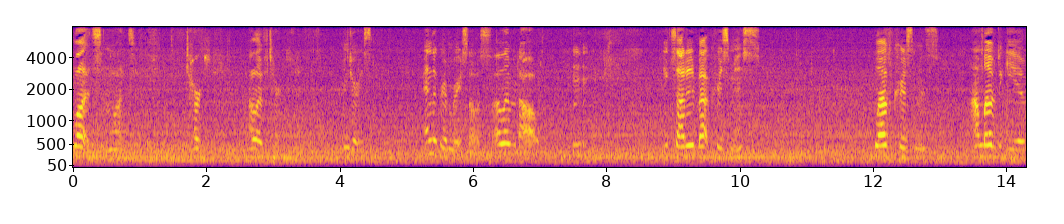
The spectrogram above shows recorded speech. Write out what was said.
lots and lots of turkey. I love turkey. And dressing. And the cranberry sauce. I love it all. Excited about Christmas. Love Christmas. I love to give.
